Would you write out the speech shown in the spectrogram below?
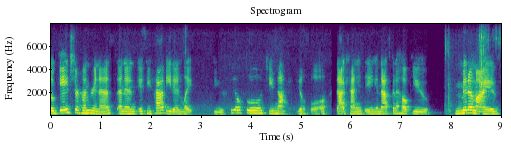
So gauge your hungriness. And then if you have eaten, like, do you feel full? Do you not feel full? That kind of thing. And that's going to help you minimize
